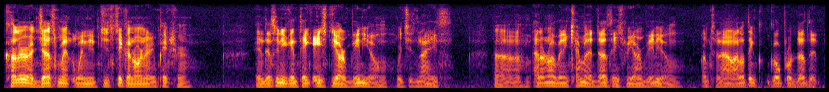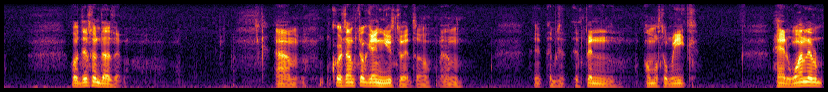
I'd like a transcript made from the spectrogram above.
color adjustment when you just take an ordinary picture. And this one you can take HDR video, which is nice. Uh, I don't know of any camera that does HDR video up to now. I don't think GoPro does it. Well, this one does it. Um, of course, I'm still getting used to it, so um, it, has been almost a week. Had one little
